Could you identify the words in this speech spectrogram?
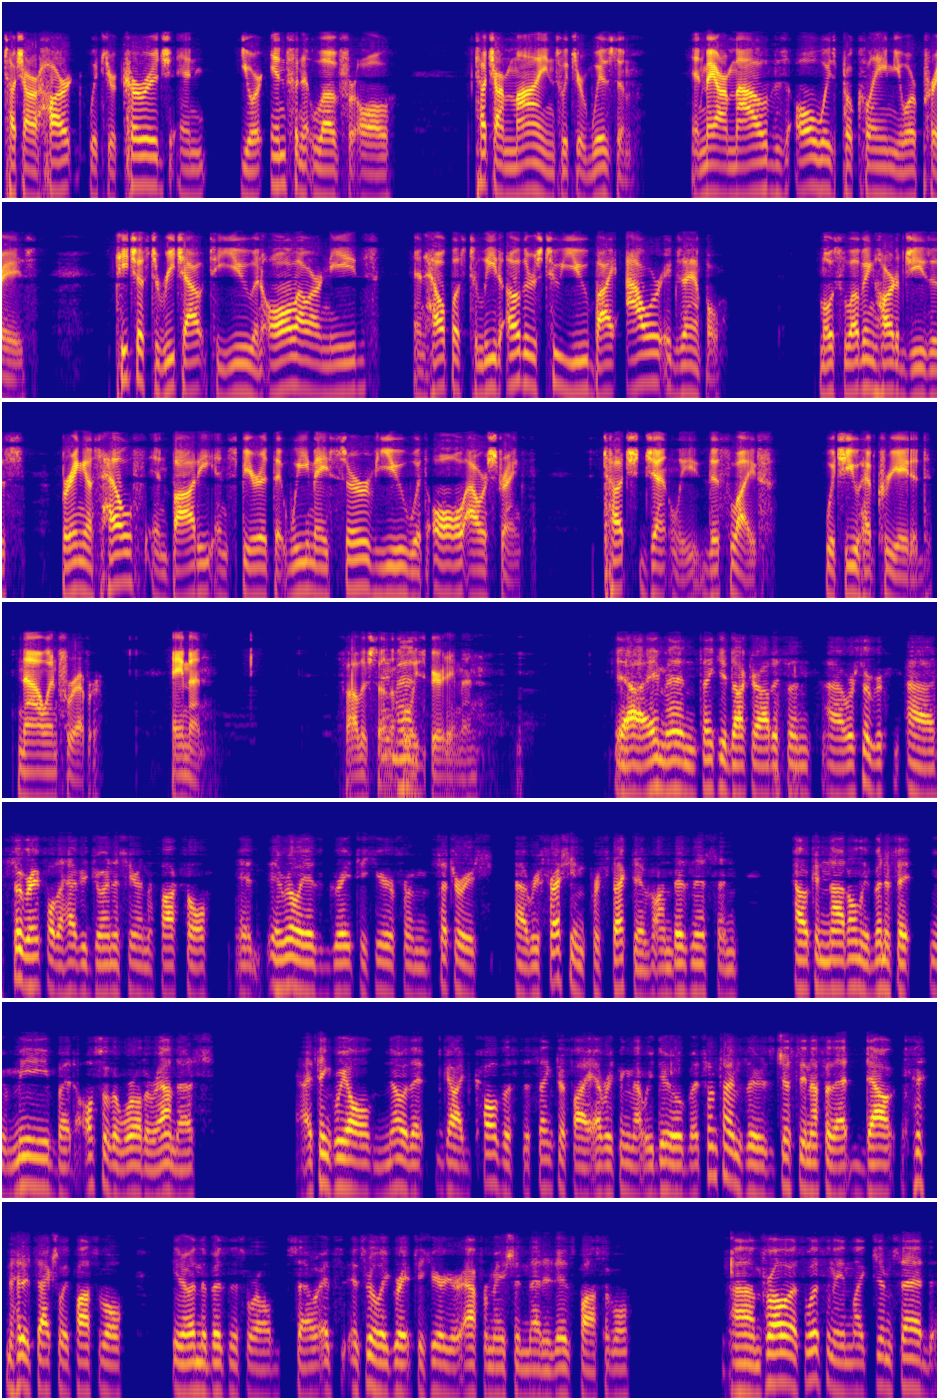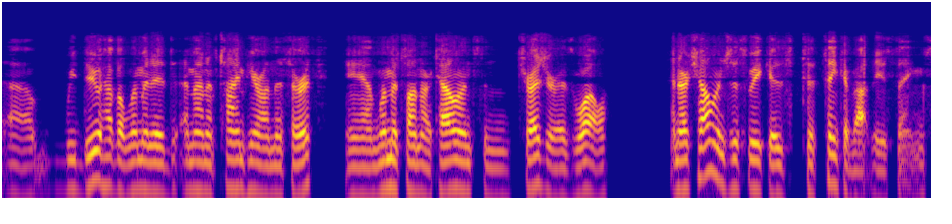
Touch our heart with your courage and your infinite love for all. Touch our minds with your wisdom. And may our mouths always proclaim your praise. Teach us to reach out to you in all our needs and help us to lead others to you by our example. Most loving heart of Jesus, Bring us health in body and spirit that we may serve you with all our strength. Touch gently this life which you have created, now and forever. Amen. Father, Son, and Holy Spirit, amen. Yeah, amen. Thank you, Dr. Otteson. Uh, we're so uh, so grateful to have you join us here in the Foxhole. It, it really is great to hear from such a uh, refreshing perspective on business and how it can not only benefit you know, me, but also the world around us. I think we all know that God calls us to sanctify everything that we do, but sometimes there's just enough of that doubt that it's actually possible, you know, in the business world. So it's it's really great to hear your affirmation that it is possible. Um, for all of us listening, like Jim said, uh, we do have a limited amount of time here on this earth and limits on our talents and treasure as well. And our challenge this week is to think about these things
